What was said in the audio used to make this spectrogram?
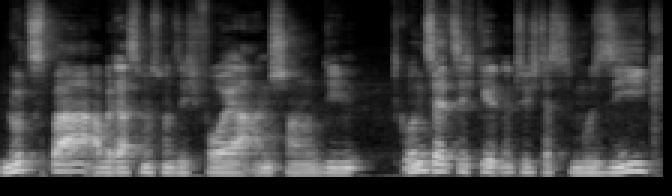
nutzbar, aber das muss man sich vorher anschauen. Und die, grundsätzlich gilt natürlich, dass die Musik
